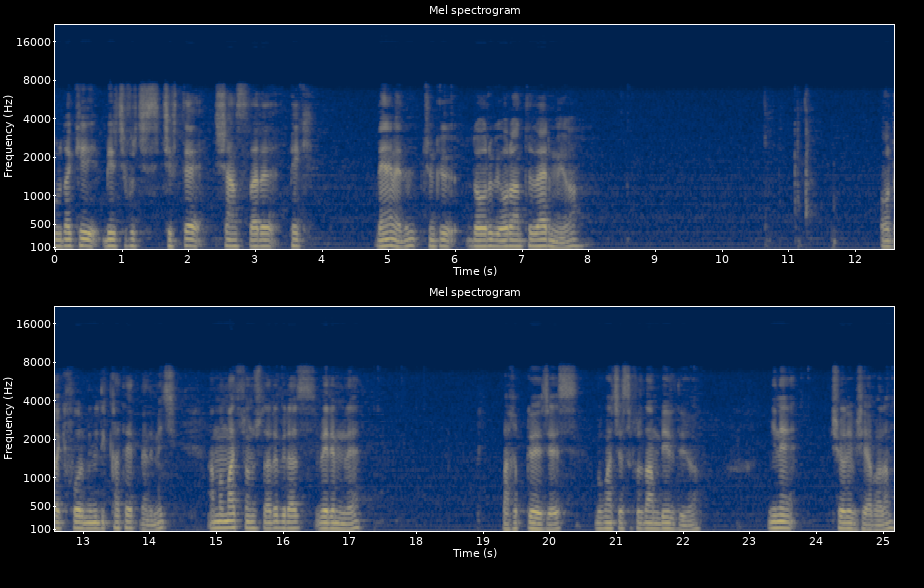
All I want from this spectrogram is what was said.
buradaki 1-0 çifte şansları pek denemedim. Çünkü doğru bir orantı vermiyor. Oradaki formülü dikkat etmedim hiç. Ama maç sonuçları biraz verimli. Bakıp göreceğiz. Bu maça sıfırdan bir diyor. Yine şöyle bir şey yapalım.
